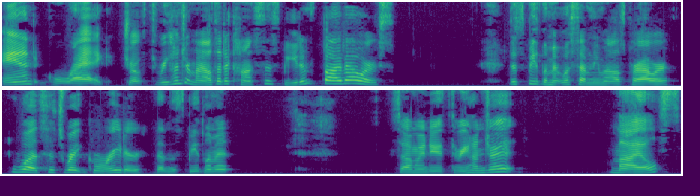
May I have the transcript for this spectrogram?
And Greg drove 300 miles at a constant speed in 5 hours. The speed limit was 70 miles per hour. Was his rate greater than the speed limit? So I'm going to do 300 miles,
